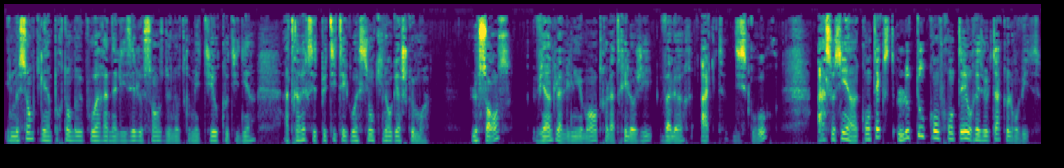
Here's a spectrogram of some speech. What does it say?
il me semble qu'il est important de pouvoir analyser le sens de notre métier au quotidien à travers cette petite équation qui n'engage que moi. Le sens vient de l'alignement entre la trilogie valeur, acte, discours, associé à un contexte, le tout confronté au résultat que l'on vise.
